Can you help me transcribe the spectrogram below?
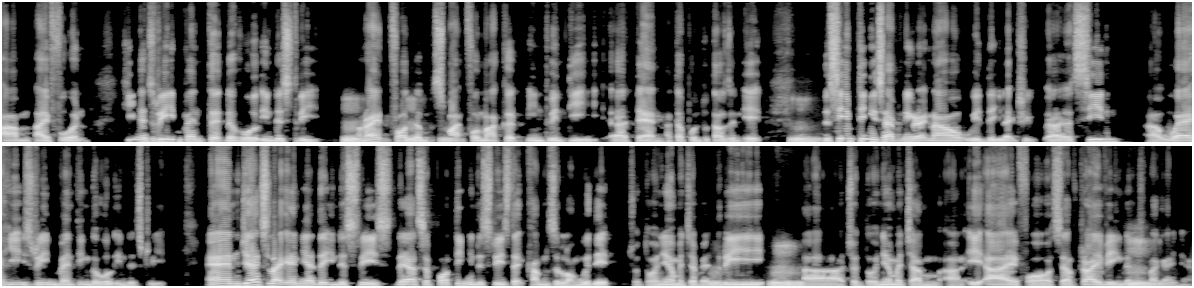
um, iPhone, he has reinvented the whole industry. Mm. Alright, for mm. the smartphone market in 2010 uh, ataupun 2008. Mm. The same thing is happening right now with the electric uh, scene, uh, where he is reinventing the whole industry. And just like any other industries, there are supporting industries that comes along with it. Contohnya macam hmm. battery, mm. uh, contohnya macam uh, AI for self-driving dan mm. sebagainya.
